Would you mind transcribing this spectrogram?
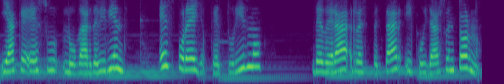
ya que es su lugar de vivienda. Es por ello que el turismo deberá respetar y cuidar su entorno.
